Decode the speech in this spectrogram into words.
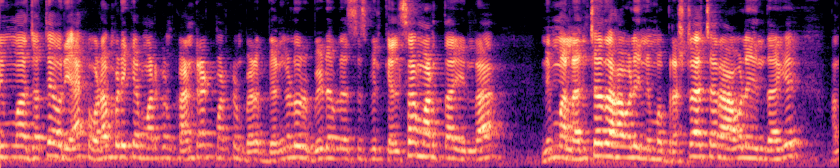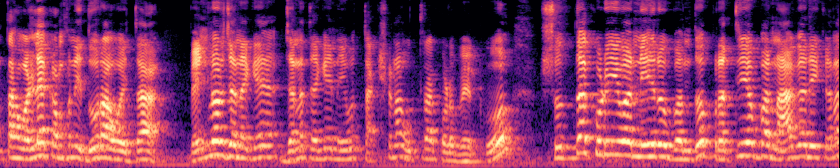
ನಿಮ್ಮ ಜೊತೆ ಅವ್ರು ಯಾಕೆ ಒಡಂಬಡಿಕೆ ಮಾಡ್ಕೊಂಡು, ಕಾಂಟ್ರಾಕ್ಟ್ ಮಾಡ್ಕೊಂಡು Bengaluru B W S S bill ಕೆಲಸ ಮಾಡ್ತಾ ಇಲ್ಲ. ನಿಮ್ಮ ಲಂಚದ ಹಾವಳಿ, ನಿಮ್ಮ ಭ್ರಷ್ಟಾಚಾರ ಹಾವಳಿಯಿಂದಾಗಿ ಅಂತಹ ಒಳ್ಳೆ ಕಂಪನಿ ದೂರ ಹೋಯ್ತಾ, ಬೆಂಗಳೂರು ಜನಗೆ, ಜನತೆಗೆ ನೀವು ತಕ್ಷಣ ಉತ್ತರ ಕೊಡಬೇಕು. ಶುದ್ಧ ಕುಡಿಯುವ ನೀರು ಬಂದು ಪ್ರತಿಯೊಬ್ಬ ನಾಗರಿಕನ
